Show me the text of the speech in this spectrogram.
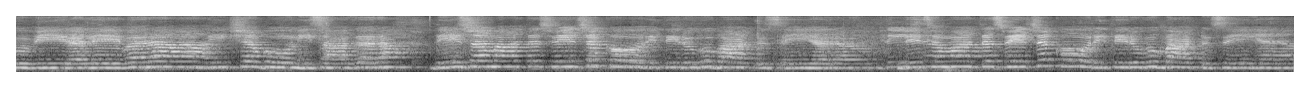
తెలుగు వీరలేవరా దీక్షభూని సాగరా దేశమాత స్వేచ్ఛ కోరి తిరుగుబాటు చెయ్యరా దేశమాత స్వేచ్ఛ కోరి తిరుగుబాటు చెయ్యరా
